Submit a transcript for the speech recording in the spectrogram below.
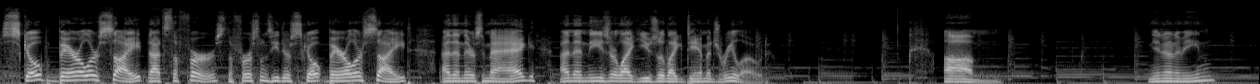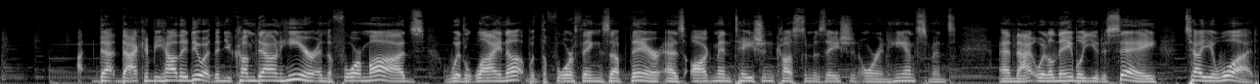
scope, barrel, or sight. That's the first. The first one's either scope, barrel, or sight, and then there's mag, and then these are like usually like damage reload. Um, you know what I mean? That that could be how they do it. Then you come down here, and the four mods would line up with the four things up there as augmentation, customization, or enhancement, and that would enable you to say, "Tell you what,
